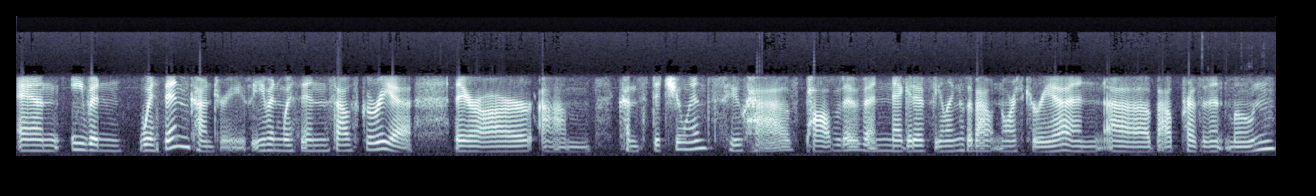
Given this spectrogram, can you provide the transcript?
And even within countries, even within South Korea, there are um, constituents who have positive and negative feelings about North Korea and uh, about President Moon.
